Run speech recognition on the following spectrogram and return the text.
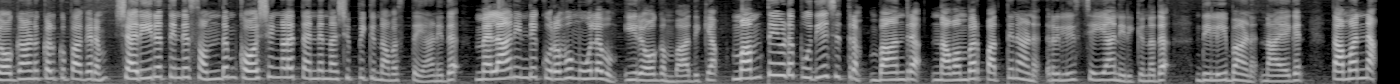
രോഗാണുക്കൾക്ക് പകരം ശരീരത്തിന്റെ സ്വന്തം കോശങ്ങളെ തന്നെ നശിപ്പിക്കുന്ന അവസ്ഥയാണിത്. മെലാനിന്റെ കുറവ് മൂലവും ഈ രോഗം ബാധിക്കാം. മംതയുടെ പുതിയ ചിത്രം ബാന്ദ്ര നവംബർ പത്തിനാണ് റിലീസ് ചെയ്യാനിരിക്കുന്നത്. ദിലീപാണ് നായകൻ. തമന്ന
